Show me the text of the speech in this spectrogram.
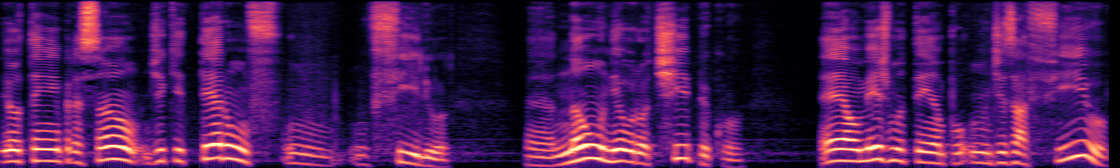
eu tenho a impressão de que ter um, um- um filho eh, não neurotípico é, ao mesmo tempo, um desafio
